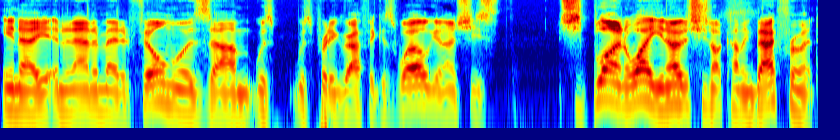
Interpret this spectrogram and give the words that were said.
in a in an animated film was um was was pretty graphic as well. You know, she's she's blown away. You know that she's not coming back from it.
